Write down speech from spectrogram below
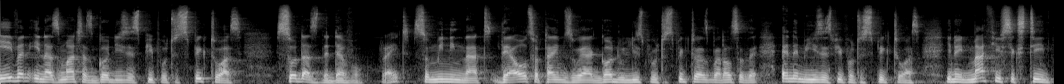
even in as much as God uses people to speak to us, so does the devil, right? So, meaning that there are also times where God will use people to speak to us, but also the enemy uses people to speak to us. You know, in Matthew 16,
